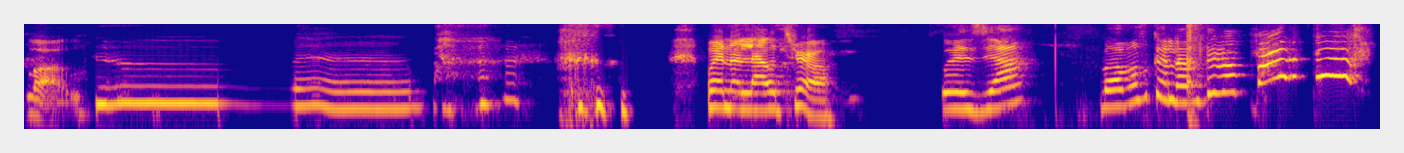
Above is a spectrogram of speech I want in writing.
Wow. bueno, el outro. Pues ya, vamos con la última parte.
